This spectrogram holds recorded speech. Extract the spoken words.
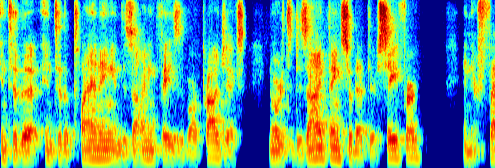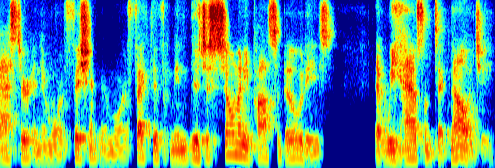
into the into the planning and designing phase of our projects in order to design things so that they're safer and they're faster and they're more efficient, they're more effective. I mean, there's just so many possibilities that we have from technology.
